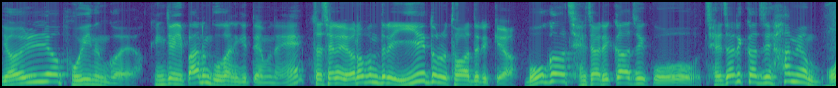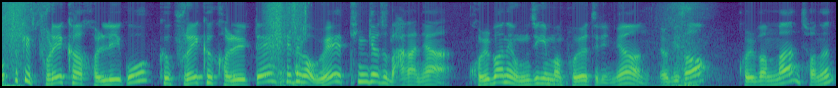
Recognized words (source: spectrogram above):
열려 보이는 거예요. 굉장히 빠른 구간이기 때문에. 자 제가 여러분들의 이해도를 도와드릴게요. 뭐가 제자리까지고 제자리까지 하면 어떻게 브레이크가 걸리고 그 브레이크 걸릴 때 헤드가 왜 튕겨져 나가냐 골반의 움직임만 보여드리면 여기서 골반만 저는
